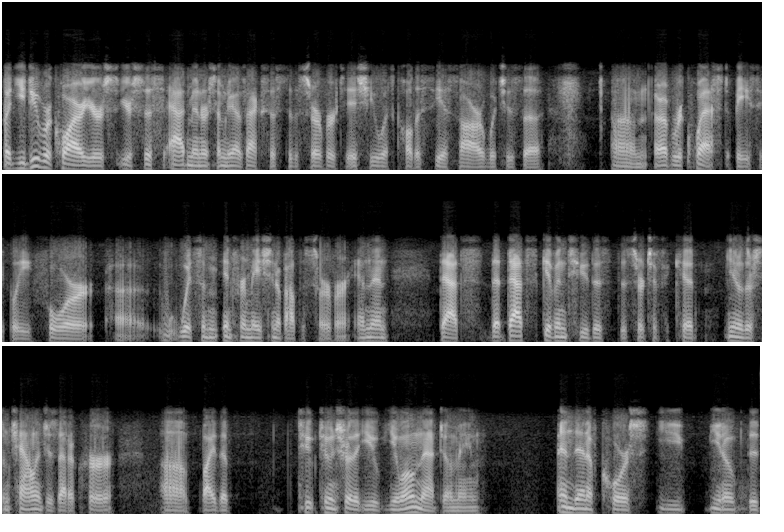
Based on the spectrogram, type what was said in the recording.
But you do require your your sysadmin or somebody who has access to the server to issue what's called a CSR, which is a um, a request basically for uh, with some information about the server, and then that's that that's given to this the certificate. You know, there's some challenges that occur uh, by the to to ensure that you you own that domain, and then of course you you know the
